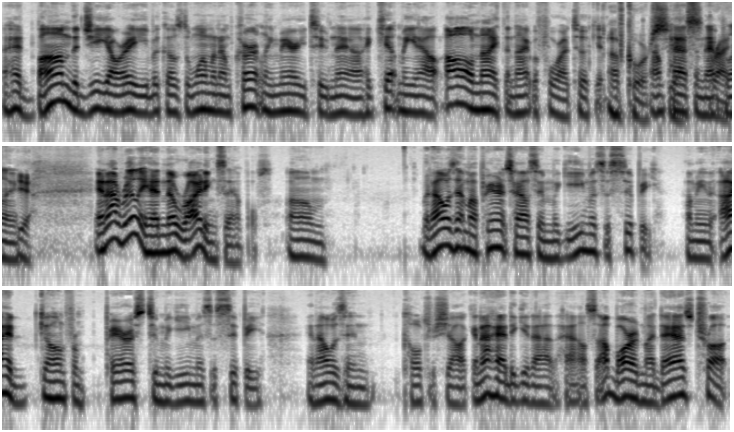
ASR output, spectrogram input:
I had bombed the GRE because the woman I'm currently married to now had kept me out all night the night before I took it. Of course. I'm passing that right, plane. Yeah. And I really had no writing samples. Um, but I was at my parents' house in Magee, Mississippi. I mean, I had gone from Paris to Magee, Mississippi, and I was in culture shock, and I had to get out of the house. I borrowed my dad's truck.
